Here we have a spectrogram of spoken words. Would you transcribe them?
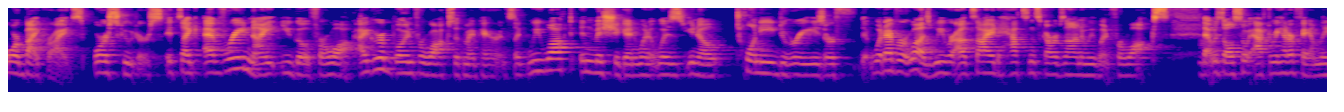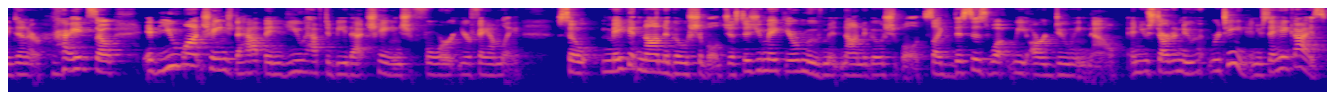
or bike rides or scooters. It's like every night you go for a walk. I grew up going for walks with my parents. Like we walked in Michigan when it was, you know, 20 degrees or whatever it was. We were outside, hats and scarves on, and we went for walks. That was also after we had our family dinner, right? So if you want change to happen, you have to be that change for your family. So make it non negotiable, just as you make your movement non negotiable. It's like, this is what we are doing now. And you start a new routine and you say, hey guys,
